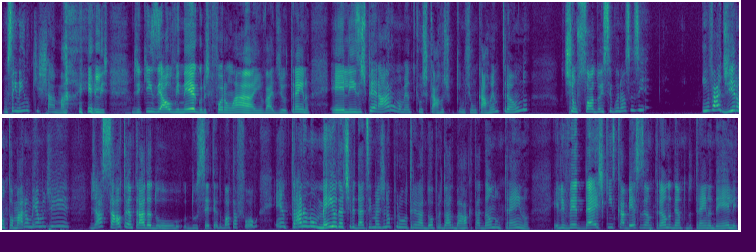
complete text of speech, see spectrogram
não sei nem do que chamar eles, de 15 alvinegros que foram lá invadir o treino, eles esperaram o momento que os carros, que tinha um carro entrando, tinham só dois seguranças e invadiram, tomaram mesmo de, de assalto a entrada do, do CT do Botafogo, entraram no meio da atividade. Você imagina pro treinador, pro Eduardo Barroca, que tá dando um treino, ele vê 10, 15 cabeças entrando dentro do treino dele,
